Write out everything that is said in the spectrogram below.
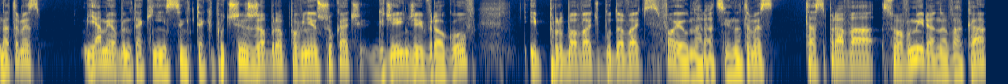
Natomiast ja miałbym taki instynkt, taki poczucie, że Ziobro powinien szukać gdzie indziej wrogów i próbować budować swoją narrację. Natomiast ta sprawa Sławomira Nowaka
